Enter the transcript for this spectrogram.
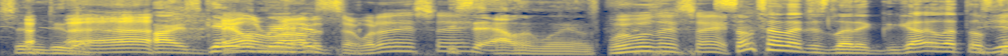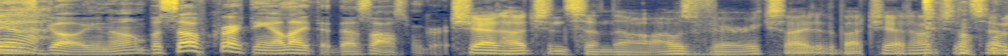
shouldn't do that. All right, it's Gabe Allen Ramirez. Robinson. What did I say? He said Alan Williams. What was I saying? Sometimes I just let it. You gotta let those Yeah. things go, you know. But self-correcting, I like that. That's awesome. Great. Chad Hutchinson, though, I was very excited about Chad Hutchinson.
